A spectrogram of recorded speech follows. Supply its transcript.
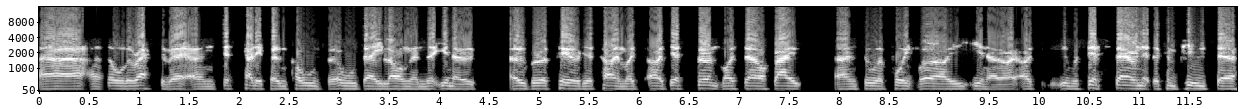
uh, and all the rest of it, and just telephone calls all day long. And that you know, over a period of time, I, I just burnt myself out and to a point where I, you know, I, I was just staring at the computer,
